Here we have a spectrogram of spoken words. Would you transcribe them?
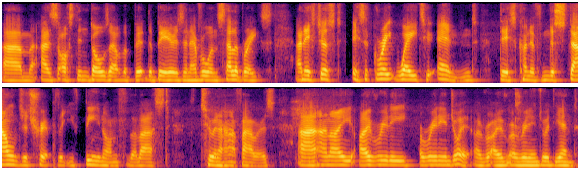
um, as Austin doles out the the beers and everyone celebrates. And it's just it's a great way to end this kind of nostalgia trip that you've been on for the last two and a half hours. Uh, and I I really I really enjoy it. I, I, I really enjoyed the end.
